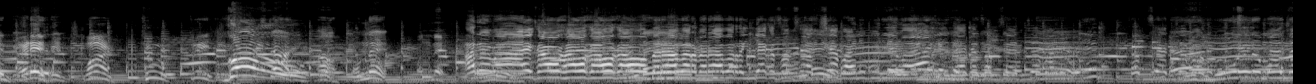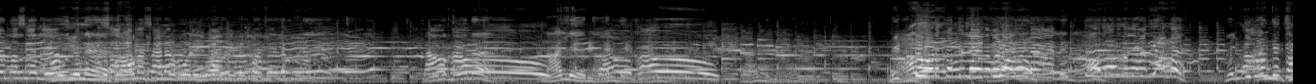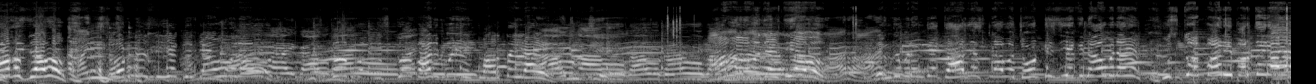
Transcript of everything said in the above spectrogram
വിട്ടുകൊടുക്ക मारता ही आए जल्दी आओ रंग बिरंगे कागज़ लाओ छोटी सी एक नाव बनाए उसको पानी भरते रहे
